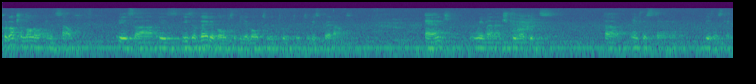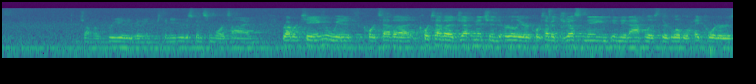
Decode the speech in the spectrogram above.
production model in itself is, uh, is, is available to be able to, to, to, to, be spread out. And we managed to make it uh, interesting business case. John, really, really interesting. Eager to spend some more time Robert King with Corteva. Corteva, Jeff mentioned earlier, Corteva just named Indianapolis their global headquarters.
